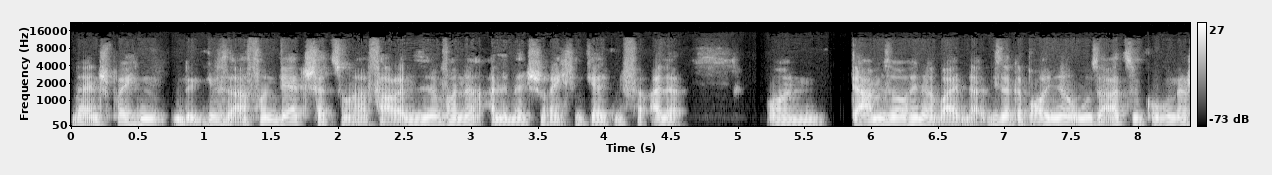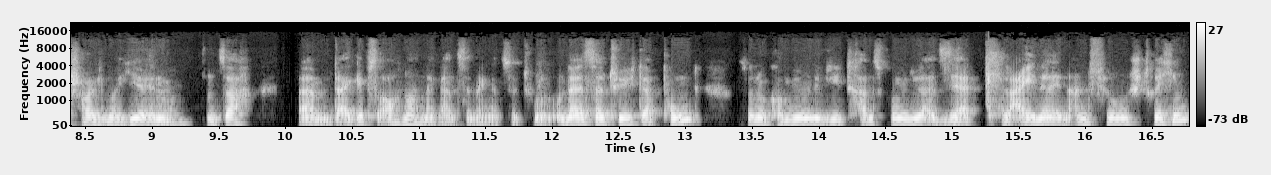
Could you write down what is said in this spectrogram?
da entsprechend eine gewisse Art von Wertschätzung erfahre, im Sinne von, ne, alle Menschenrechte gelten für alle. Und da müssen wir auch hinarbeiten. wie gesagt, da brauche ich in den USA zu gucken, da schaue ich nur hier hin und sage, ähm, da gibt es auch noch eine ganze Menge zu tun. Und da ist natürlich der Punkt, so eine Community wie die Trans-Community als sehr kleine, in Anführungsstrichen,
